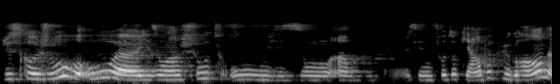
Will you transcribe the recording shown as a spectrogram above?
Jusqu'au jour où euh, ils ont un shoot où ils ont un, c'est une photo qui est un peu plus grande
